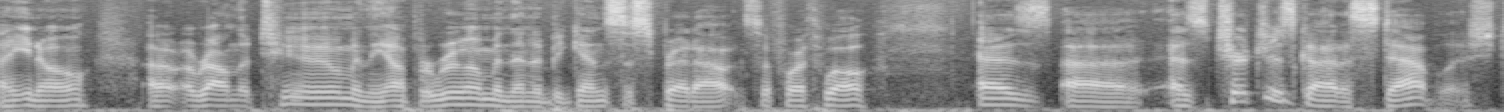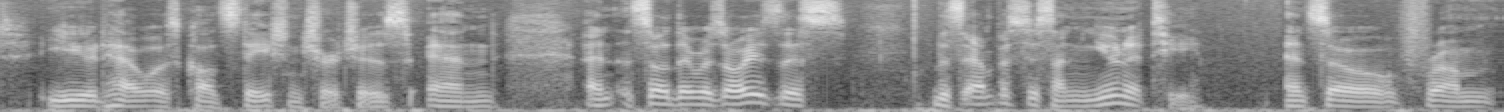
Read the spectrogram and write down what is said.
uh, you know, uh, around the tomb in the upper room, and then it begins to spread out and so forth. Well, as uh, as churches got established, you'd have what was called station churches, and and so there was always this this emphasis on unity. And so from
